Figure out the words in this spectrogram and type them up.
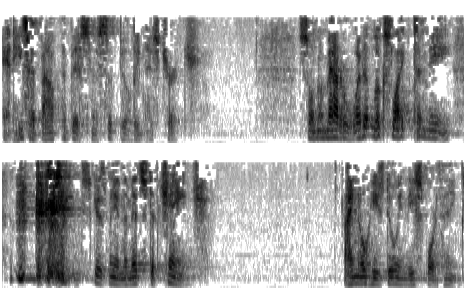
And he's about the business of building his church. So no matter what it looks like to me, excuse me, in the midst of change, I know he's doing these four things.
